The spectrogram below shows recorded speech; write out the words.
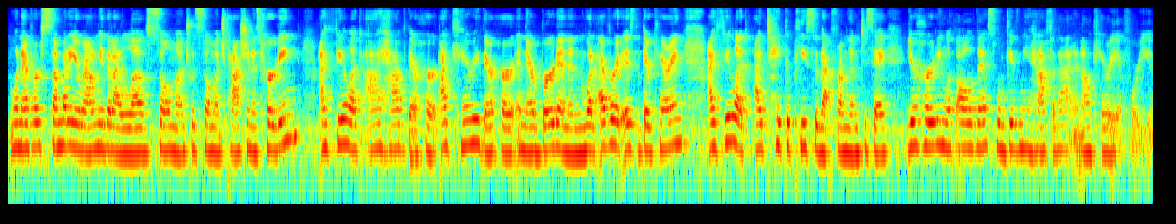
whenever somebody around me that I love so much with so much passion is hurting, I feel like I have their hurt. I carry their hurt and their burden and whatever it is that they're carrying. I feel like I take a piece of that from them to say, You're hurting with all of this. Well, give me half of that and I'll carry it for you.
